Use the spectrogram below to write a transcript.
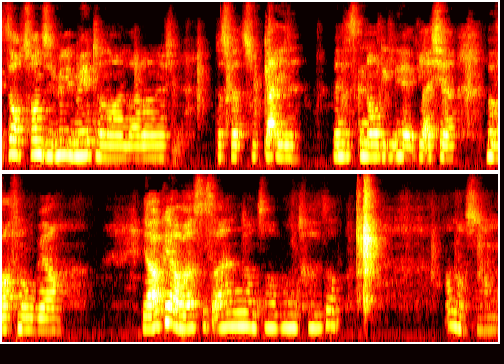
sieht auf 20 mm, nein, leider nicht. Das wäre zu geil, wenn das genau die gleiche Bewaffnung wäre. Ja, okay, aber es ist ein ganzer Punkt halt ab. Andersrum.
